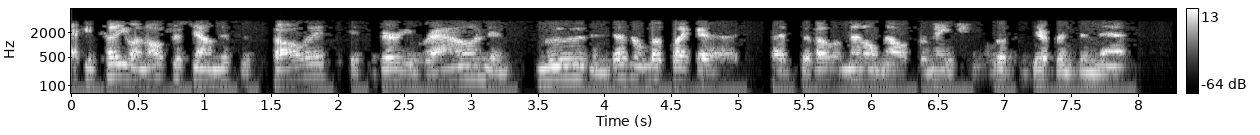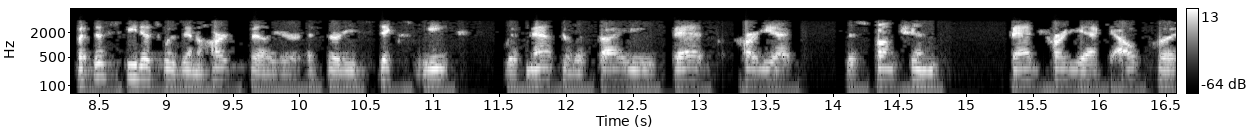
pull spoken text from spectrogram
I can tell you on ultrasound this is solid, it's very round and smooth and doesn't look like a, a developmental malformation. It looks different than that. But this fetus was in heart failure at 36 weeks with massive ascites, bad cardiac dysfunction, bad cardiac output.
